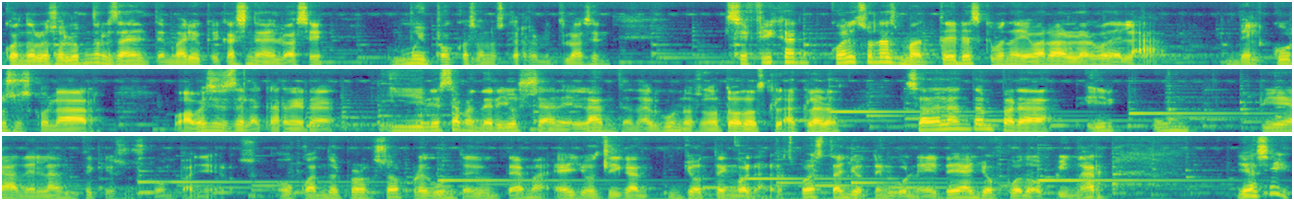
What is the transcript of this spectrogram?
cuando los alumnos les dan el temario, que casi nadie lo hace, muy pocos son los que realmente lo hacen, se fijan cuáles son las materias que van a llevar a lo largo de la, del curso escolar, o a veces de la carrera, y de esta manera ellos se adelantan, algunos, no todos, claro, se adelantan para ir un pie adelante que sus compañeros. O cuando el profesor pregunte de un tema, ellos digan, yo tengo la respuesta, yo tengo una idea, yo puedo opinar, y así.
